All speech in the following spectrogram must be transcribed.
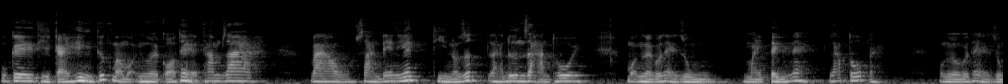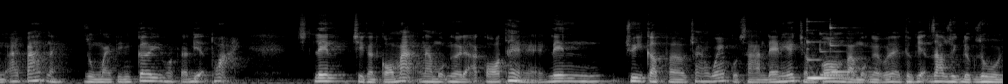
Ok thì cái hình thức mà mọi người có thể tham gia vào sàn DNX thì nó rất là đơn giản thôi. Mọi người có thể dùng máy tính này laptop này mọi người có thể dùng ipad này, dùng máy tính cây hoặc là điện thoại. Lên, chỉ cần có mạng là mọi người đã có thể lên truy cập vào trang web của sàn Denix.com và mọi người có thể thực hiện giao dịch được rồi.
